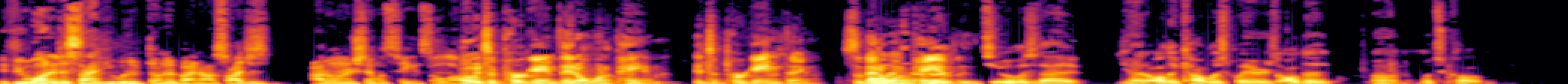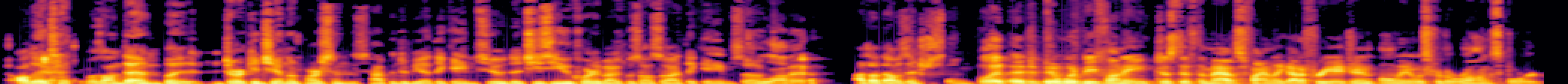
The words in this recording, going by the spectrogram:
if he wanted to sign, he would have done it by now. So I just I don't understand what's taking so long. Oh, it's a per game. They don't want to pay him. It's a per game thing, so they oh, don't want to pay him. Too was that you had all the Cowboys players, all the um, what's it called? All the yeah. attention was on them, but Dirk and Chandler Parsons happened to be at the game too. The TCU quarterback was also at the game, so love it. I thought that was interesting. Well, it, it, it, would be funny just if the Mavs finally got a free agent, only it was for the wrong sport.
